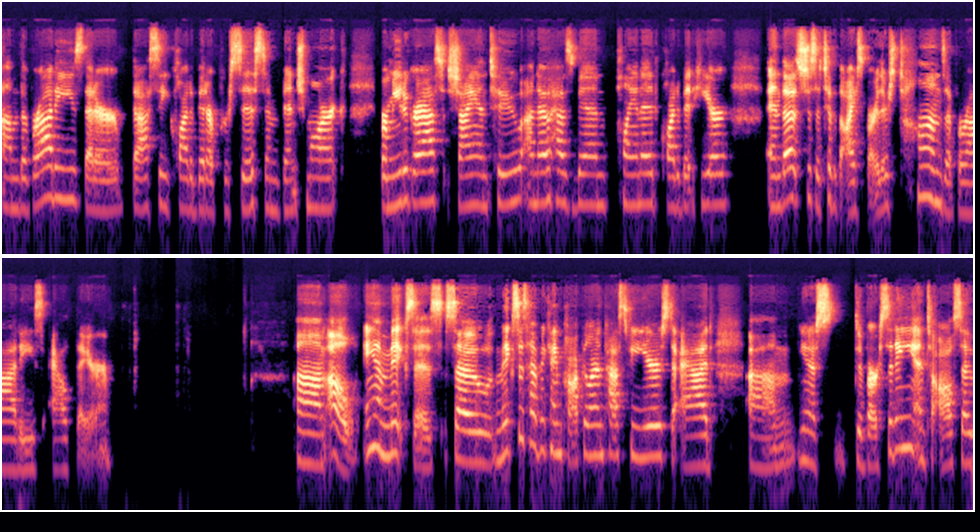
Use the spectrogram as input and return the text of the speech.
um, the varieties that are that I see quite a bit are Persist and Benchmark. Bermuda grass, Cheyenne 2, I know has been planted quite a bit here. And that's just a tip of the iceberg. There's tons of varieties out there. Um, oh, and mixes. So mixes have become popular in the past few years to add um, you know diversity and to also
